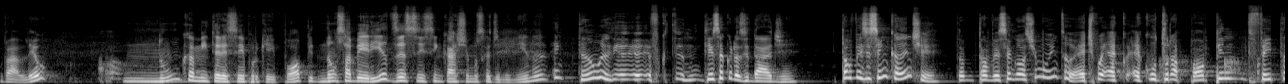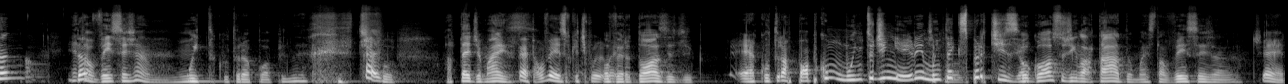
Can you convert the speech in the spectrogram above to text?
Valeu. Nunca me interessei por K-pop, não saberia dizer se se encaixa em música de menina. Então, eu, eu- eu eu tenho essa curiosidade. Talvez se encante. Tal- Talvez você goste muito. É tipo, é, é cultura pop feita. É, Talvez seja muito cultura pop, né? tipo, até demais. É, talvez, porque, tipo, Overdose de. é a cultura pop com muito dinheiro e muita expertise. Eu gosto de enlatado, mas talvez seja É,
